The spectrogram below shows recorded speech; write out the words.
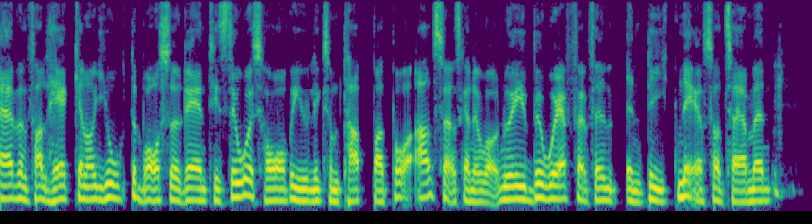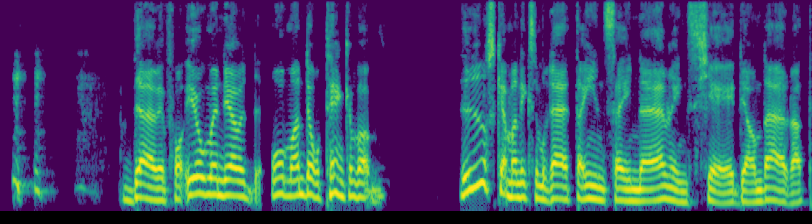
även fall Häcken har gjort det bra så rent historiskt har vi ju liksom tappat på allsvenska nivå. Nu är ju Bo FF en, en bit ner så att säga men därifrån, jo men det, om man då tänker vad, hur ska man liksom räta in sig i näringskedjan där? Att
